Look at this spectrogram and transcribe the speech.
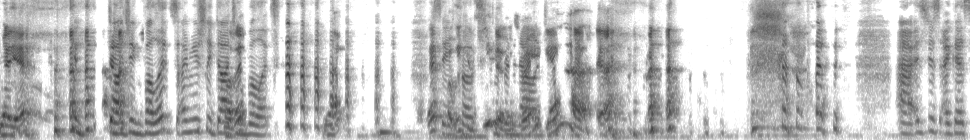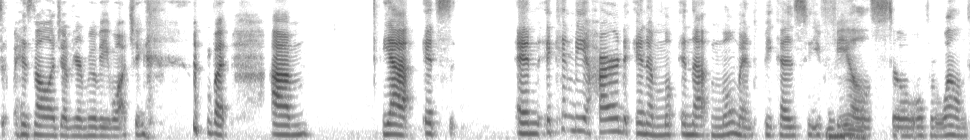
yeah, yeah. dodging bullets. I'm usually dodging bullets. yeah. But we can see those, right? Yeah, yeah. but, uh, it's just, I guess, his knowledge of your movie watching. but um, yeah, it's and it can be hard in a mo- in that moment because you Mhm. feel so overwhelmed.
